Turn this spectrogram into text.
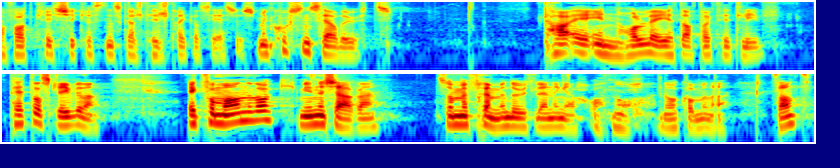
for at ikke-kristne skal tiltrekkes Jesus. Men hvordan ser det ut? Hva er innholdet i et attraktivt liv? Peter skriver det. Jeg formaner dere, mine kjære, som er fremmede utlendinger. Å, nå, nå kommer det. Sant?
